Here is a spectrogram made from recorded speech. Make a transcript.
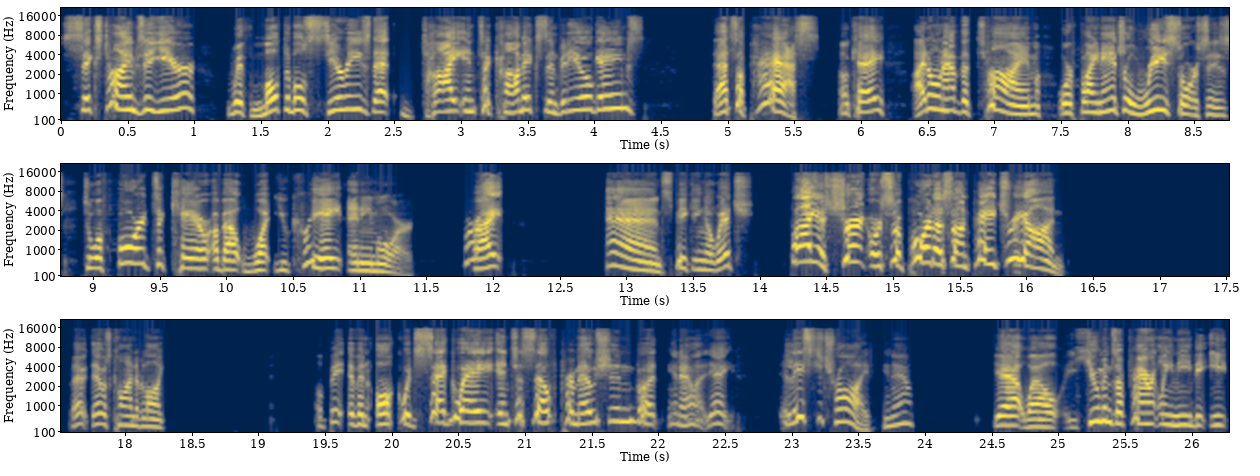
Six times a year with multiple series that tie into comics and video games? That's a pass, okay? I don't have the time or financial resources to afford to care about what you create anymore. Right? And speaking of which, buy a shirt or support us on Patreon. That, that was kind of like a bit of an awkward segue into self promotion, but you know, at least you tried, you know? Yeah, well, humans apparently need to eat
